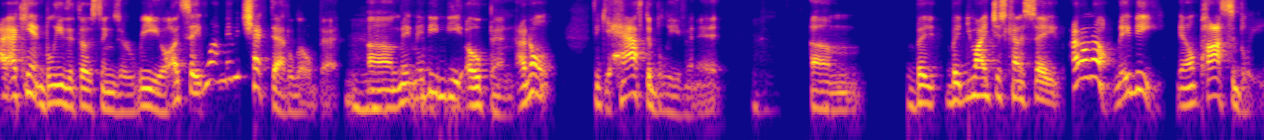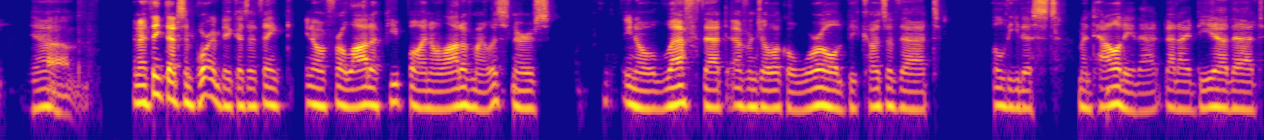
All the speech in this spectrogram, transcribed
I, I, can't believe that those things are real. I'd say, well, maybe check that a little bit. Mm-hmm. Um, maybe, maybe be open. I don't think you have to believe in it. Mm-hmm. Um, but but you might just kind of say, I don't know, maybe, you know, possibly. Yeah. Um, and I think that's important because I think, you know, for a lot of people, I know a lot of my listeners, you know, left that evangelical world because of that elitist mentality, that that idea that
